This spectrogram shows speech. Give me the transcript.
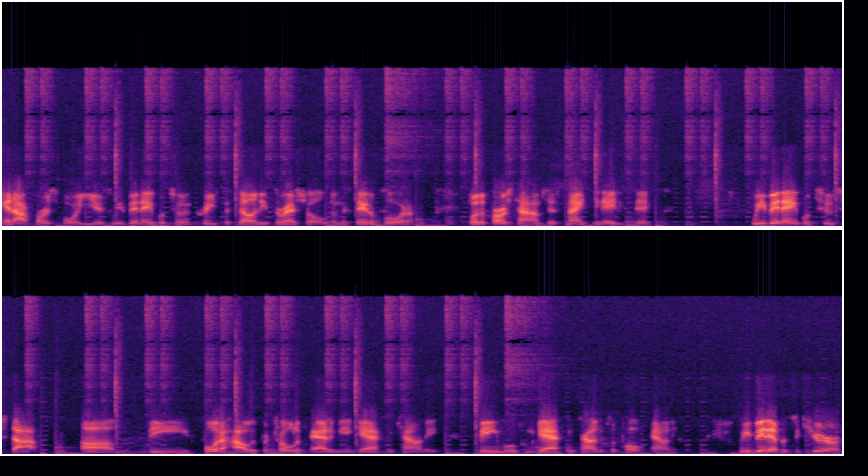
In our first four years, we've been able to increase the felony threshold in the state of Florida for the first time since 1986. We've been able to stop um, the Florida Highway Patrol Academy in Gadsden County being moved from Gadsden County to Polk County. We've been able to secure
